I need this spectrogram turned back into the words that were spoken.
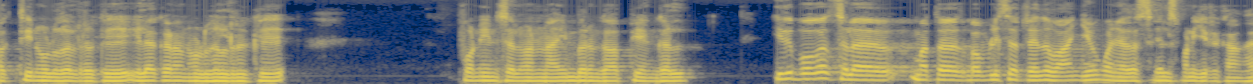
பக்தி நூல்கள் இருக்குது இலக்கண நூல்கள் இருக்குது பொன்னியின் செல்வன் ஐம்பெருங்காப்பியங்கள். இது போக சில மற்ற பப்ளிஷர்லேருந்து வாங்கியும் கொஞ்சம் அதை சேல்ஸ் பண்ணிக்கிட்டு இருக்காங்க.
